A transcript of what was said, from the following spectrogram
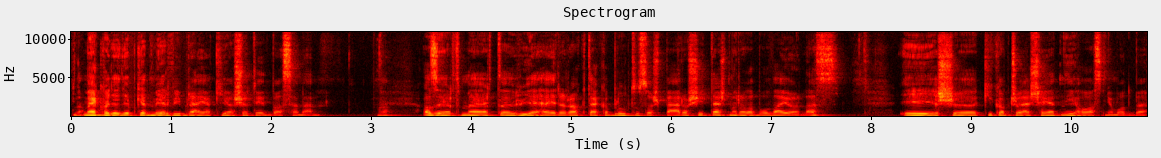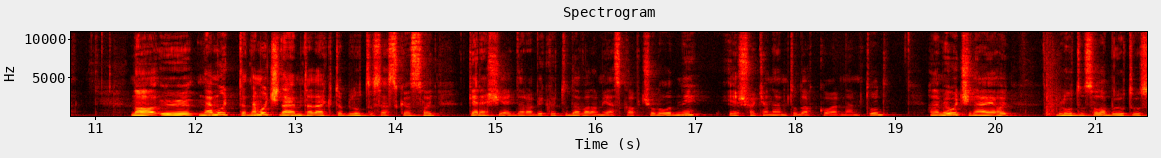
Na. Meg hogy egyébként miért vibrálja ki a sötétbe a szemem. Na. Azért, mert hülye helyre rakták a bluetoothos párosítást, mert alapból wireless, és kikapcsolás helyett néha azt nyomod be. Na, ő nem úgy, nem úgy csinálja, mint a legtöbb Bluetooth eszköz, hogy keresi egy darabig, hogy tud-e valamihez kapcsolódni, és hogyha nem tud, akkor nem tud, hanem ő úgy csinálja, hogy Bluetooth, hol a Bluetooth,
